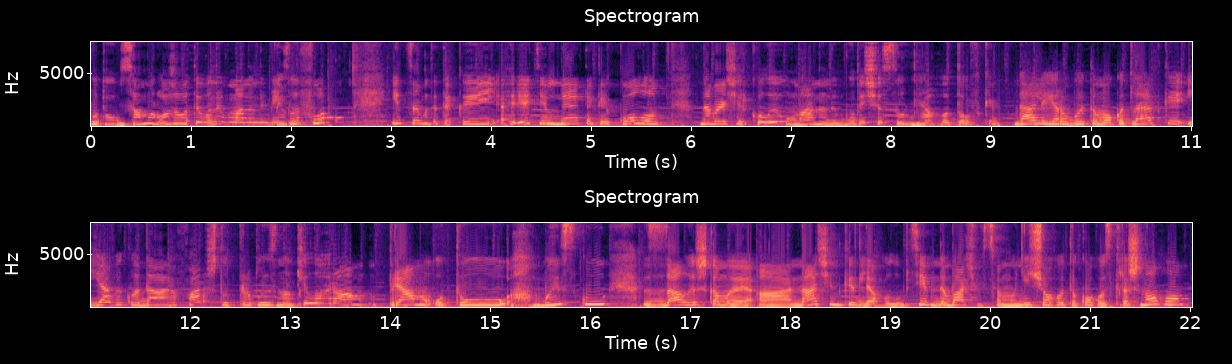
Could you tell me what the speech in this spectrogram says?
буду заморожувати. Вони в мене не влізли в форму. І це буде такий рятівне таке коло на вечір, коли у мене не буде часу для готовки. Далі я робитиму котлетки, і я викладаю фарш тут приблизно кілограм прямо у ту миску з залишками начинки для голубців. Не бачу в цьому нічого такого страшного.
